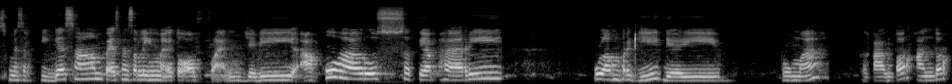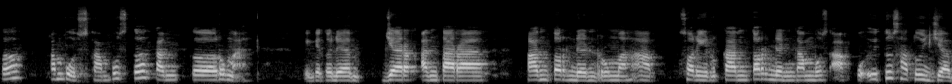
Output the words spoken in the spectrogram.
semester 3 sampai semester 5 itu offline. Jadi aku harus setiap hari pulang pergi dari rumah ke kantor, kantor ke kampus, kampus ke kan ke rumah. Kayak gitu dan jarak antara kantor dan rumah aku, sorry kantor dan kampus aku itu satu jam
